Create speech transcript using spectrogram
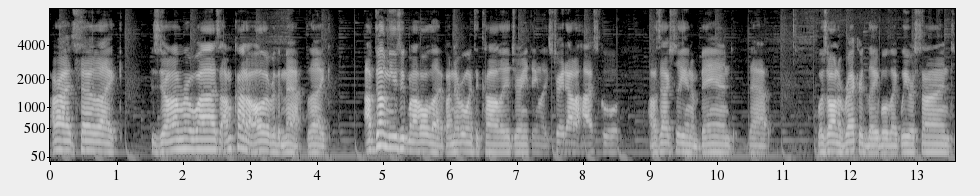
All right so like genre wise i'm kind of all over the map. Like i've done music my whole life. I never went to college or anything like straight out of high school. I was actually in a band that was on a record label. Like we were signed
